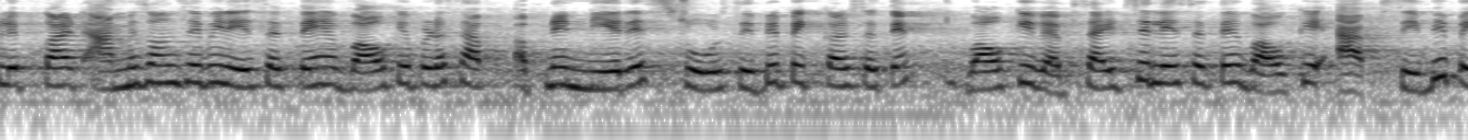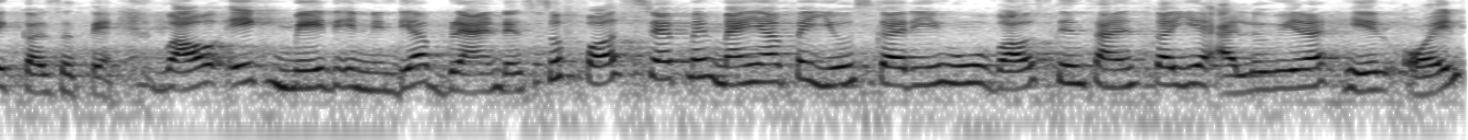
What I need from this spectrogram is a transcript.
फ्लिपकार्ट अमेजोन से भी ले सकते हैं। वाव के प्रोडक्ट्स आप अपने नियरेस्ट स्टोर से भी पिक कर सकते हैं। वाव की वेबसाइट से ले सकते हैं। वाव के ऐप से भी पिक कर सकते हैं। वाव एक मेड इन इंडिया ब्रांड है। सो फ़र्स्ट स्टेप में मैं यहाँ पे यूज़ कर रही हूँ। वाव स्किन साइंस का ये एलोवेरा हेयर ऑयल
